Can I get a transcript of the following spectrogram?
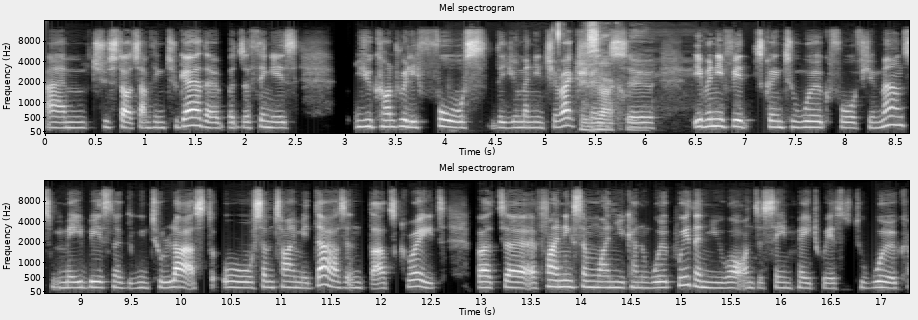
um, to start something together. But the thing is you can't really force the human interaction. Exactly. So even if it's going to work for a few months, maybe it's not going to last, or sometime it does, and that's great. But uh, finding someone you can work with and you are on the same page with to work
